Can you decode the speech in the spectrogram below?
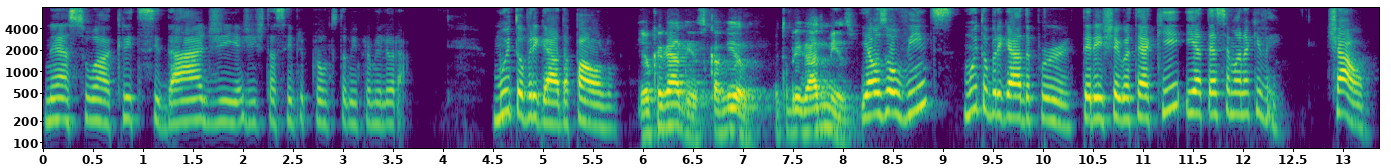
né, a sua criticidade e a gente está sempre pronto também para melhorar. Muito obrigada, Paulo. Eu que agradeço, Camilo. Muito obrigado mesmo. E aos ouvintes, muito obrigada por terem chegado até aqui e até semana que vem. Tchau!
